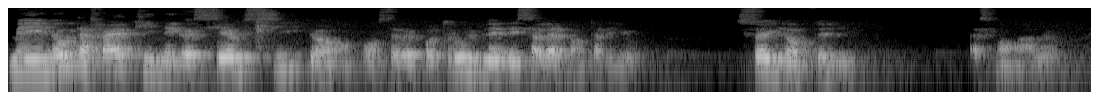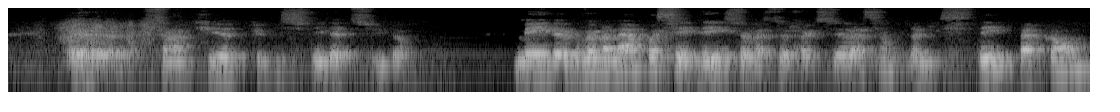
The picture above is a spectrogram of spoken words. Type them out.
Mais une autre affaire qui négociait aussi, qu'on ne savait pas trop, ils voulaient des salaires d'Ontario. Ça, ils l'ont obtenu à ce moment-là. Euh, sans qu'il y ait de publicité là-dessus. Là. Mais le gouvernement n'a pas cédé sur la surfacturation et la mixité. Par contre,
